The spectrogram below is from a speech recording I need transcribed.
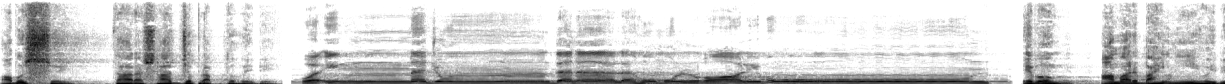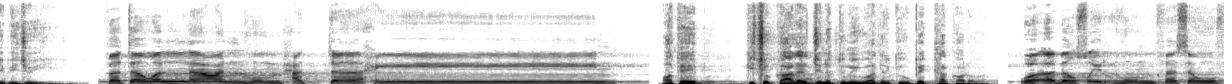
অবশ্যই তারা সাহায্য প্রাপ্ত হইবে। এবং আমার বাহিনী হইবে বিজয়ী। فتول عنهم حتى حين অতএব কিছু কালের জন্য তুমি উহাদেরকে উপেক্ষা করো وأبصرهم فسوف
